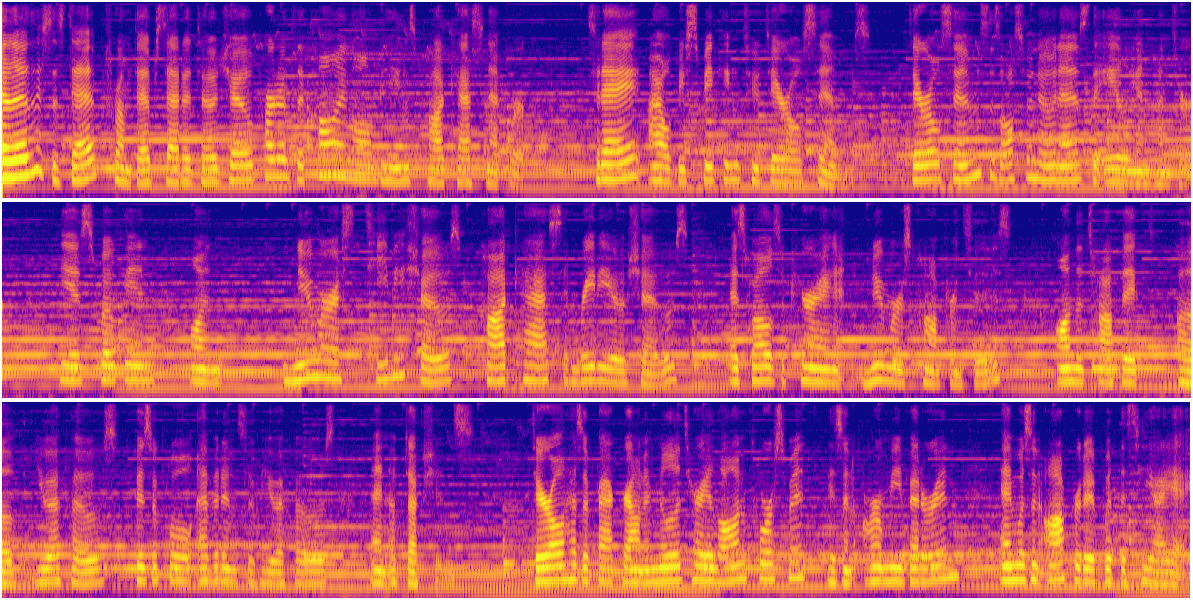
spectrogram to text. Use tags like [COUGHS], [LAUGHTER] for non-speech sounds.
Hello, this is Deb from Deb's Data Dojo, part of the Calling All Beings podcast network. Today, I will be speaking to Daryl Sims. Daryl Sims is also known as the Alien Hunter. He has spoken on numerous TV shows, podcasts, and radio shows, as well as appearing at numerous conferences on the topic of UFOs, physical evidence of UFOs, and abductions. Daryl has a background in military law enforcement, is an Army veteran, and was an operative with the CIA.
